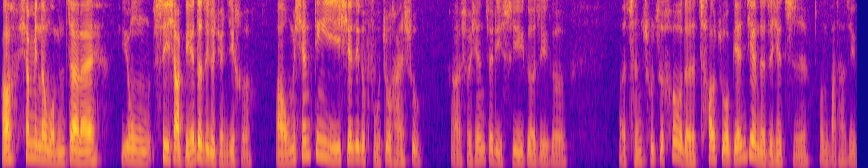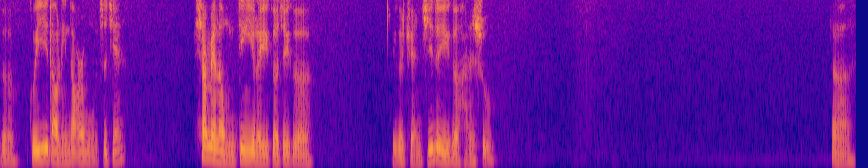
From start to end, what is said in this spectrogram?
好，下面呢，我们再来用试一下别的这个卷积核啊。我们先定义一些这个辅助函数啊。首先，这里是一个这个呃乘除之后的操作边界的这些值，我们把它这个归一到零到二五之间。下面呢，我们定义了一个这个。一个卷积的一个函数，啊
